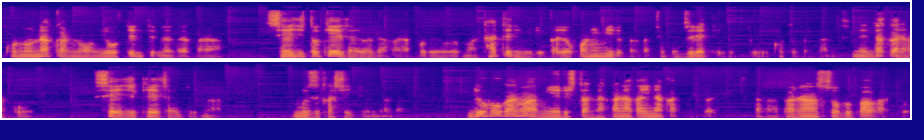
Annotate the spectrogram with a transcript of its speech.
この中の要点っていうのは、だから、政治と経済は、だからこれを、まあ、縦に見るか横に見るかがちょっとずれているということだったんですね。だから、こう、政治経済というのは難しいというのは、両方がまあ見える人はなかなかいなかっただからバランスオブパワーと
